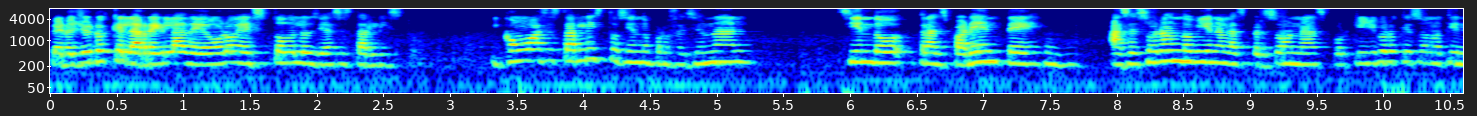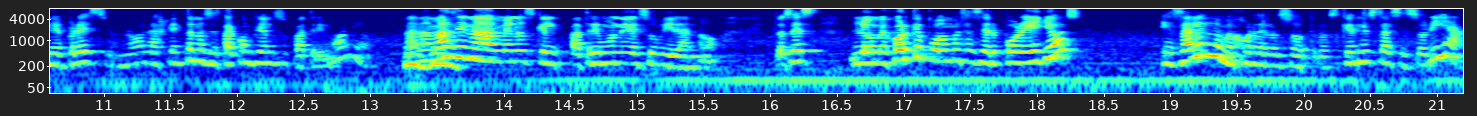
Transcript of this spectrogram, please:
Pero yo creo que la regla de oro es todos los días estar listo. ¿Y cómo vas a estar listo? Siendo profesional, siendo transparente, asesorando bien a las personas, porque yo creo que eso no tiene precio, ¿no? La gente nos está confiando su patrimonio, nada más y nada menos que el patrimonio de su vida, ¿no? Entonces, lo mejor que podemos hacer por ellos es darles lo mejor de nosotros, que es nuestra asesoría.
